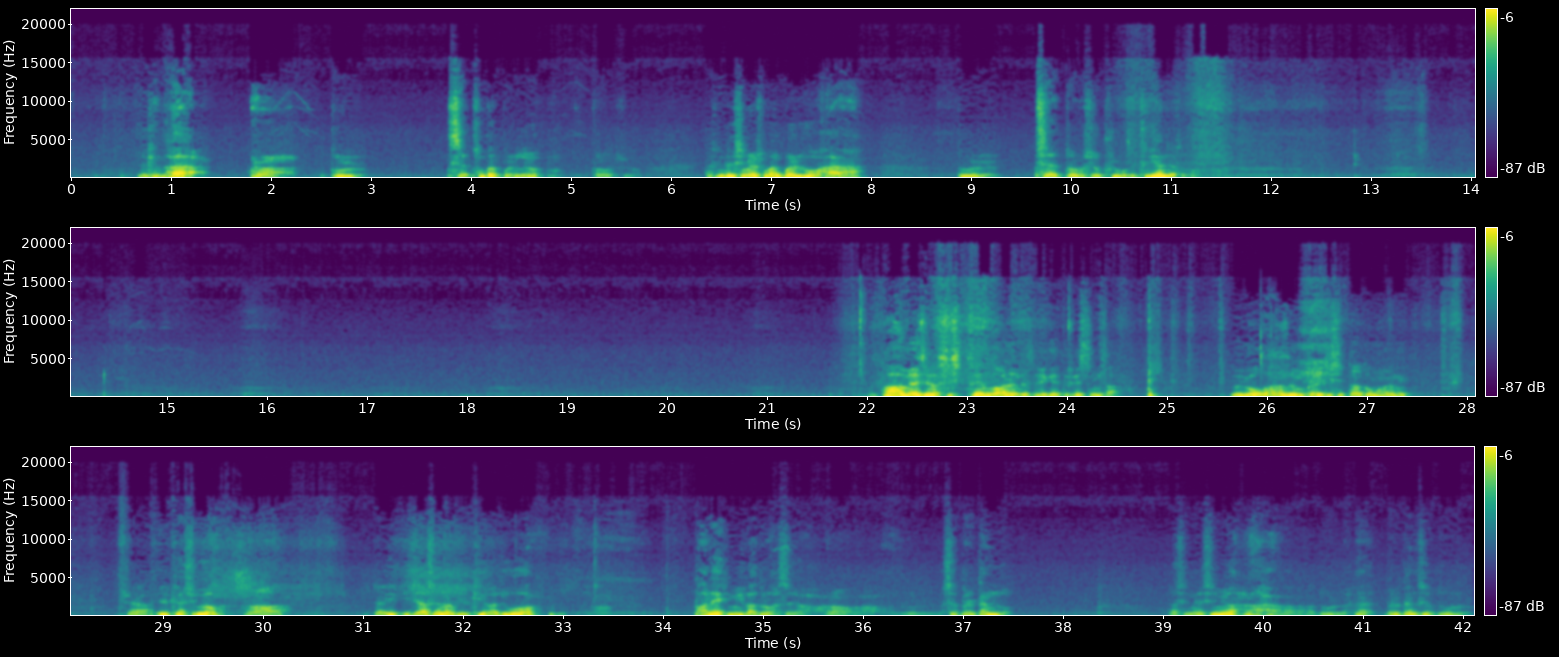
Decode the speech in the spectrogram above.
이렇게 나 하나, 둘, 셋 손가락 벌리고요. 내쉬며 손가락 벌리고 하나, 둘, 셋 들어오시고 풀고 특이한 자세. 다음에 제가 시스템과 관련돼서 얘기해 드리겠습니다. 요 요거 하는 데는 별짓이 다 동원하니. 자, 이렇게 하시고요. 하나. 자, 이, 이 자세는 이렇게 해가지고, 발에 힘이 가도록 하세요. 하나, 당기고. 다시 내쉬면, 하나, 둘, 셋, 벨 당기세요. 둘,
